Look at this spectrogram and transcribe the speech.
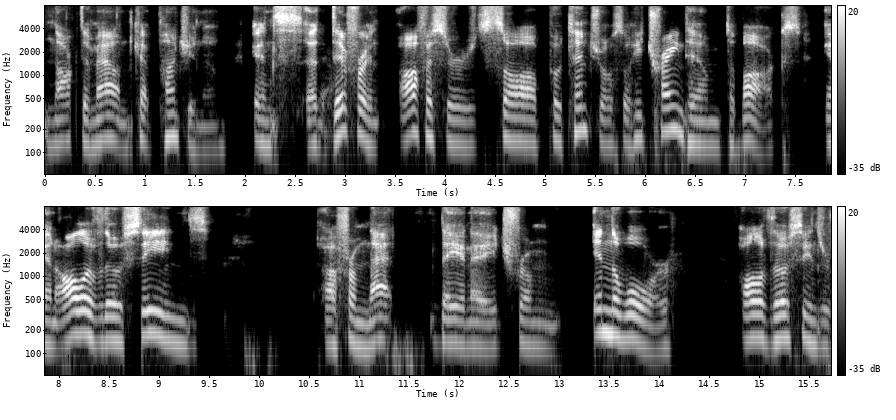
knocked him out and kept punching him. And a yeah. different officer saw potential, so he trained him to box. And all of those scenes uh, from that day and age, from in the war, all of those scenes are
